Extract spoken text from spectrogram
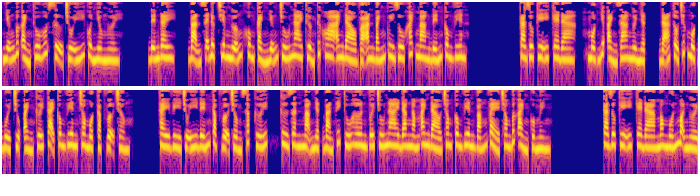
những bức ảnh thu hút sự chú ý của nhiều người. Đến đây, bạn sẽ được chiêm ngưỡng khung cảnh những chú nai thưởng thức hoa anh đào và ăn bánh quy du khách mang đến công viên. Kazuki Ikeda, một nhiếp ảnh gia người Nhật, đã tổ chức một buổi chụp ảnh cưới tại công viên cho một cặp vợ chồng. Thay vì chú ý đến cặp vợ chồng sắp cưới, cư dân mạng Nhật Bản thích thú hơn với chú nai đang ngắm anh đào trong công viên vắng vẻ trong bức ảnh của mình. Kazuki Ikeda mong muốn mọi người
